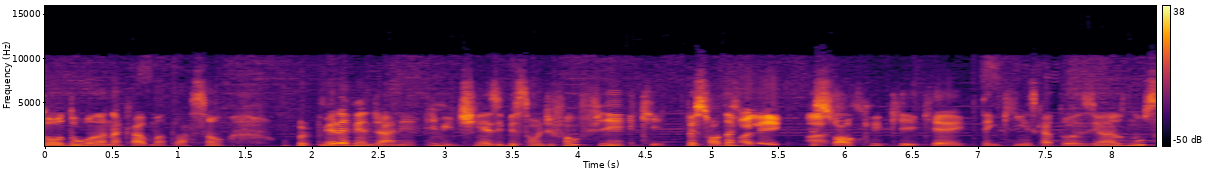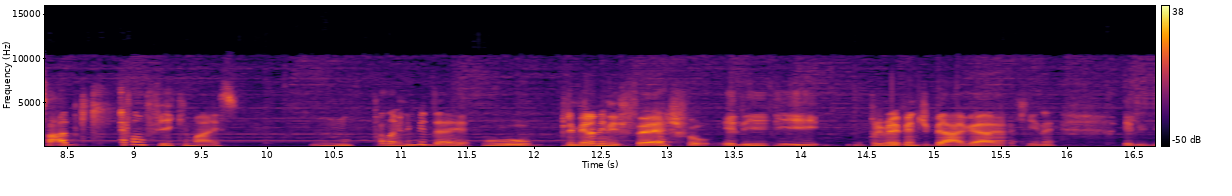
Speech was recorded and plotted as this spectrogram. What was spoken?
todo ano acaba uma atração. O primeiro evento de anime tinha exibição de fanfic. O pessoal, da, Olha aí. o pessoal que, que, que é- tem 15, 14 anos não sabe o que é fanfic mais. Não faz a mínima ideia. O primeiro Anime Festival, ele. O primeiro evento de BH aqui, né? Ele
